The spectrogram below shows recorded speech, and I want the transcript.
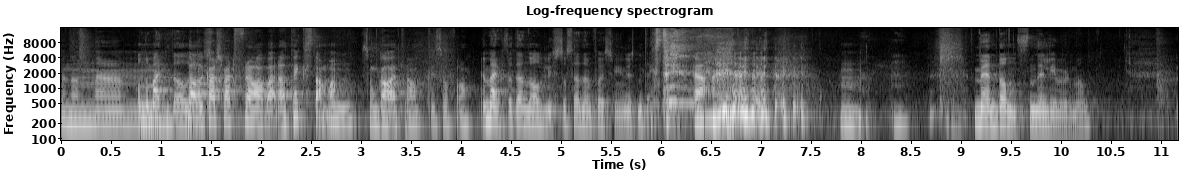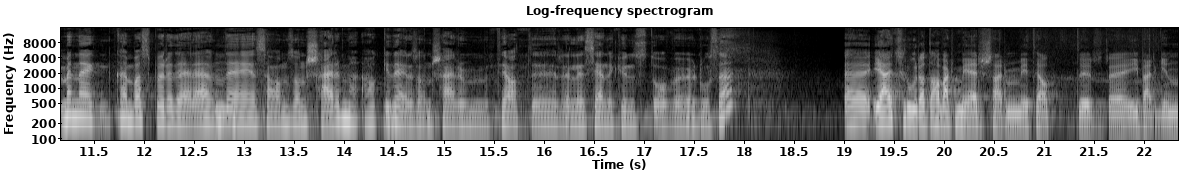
Men den, um, det, hadde det hadde kanskje vært fravær av tekst da, mm. som ga et eller annet i så fall. Jeg merket at jeg nå hadde lyst til å se den forestillingen uten tekst. mm. Med en dansende Liverman. Men jeg kan bare spørre dere. Mm. Det jeg sa om sånn skjerm, har ikke dere sånn skjermteater eller scenekunstoverdose? Uh, jeg tror at det har vært mer skjerm i teater uh, i Bergen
